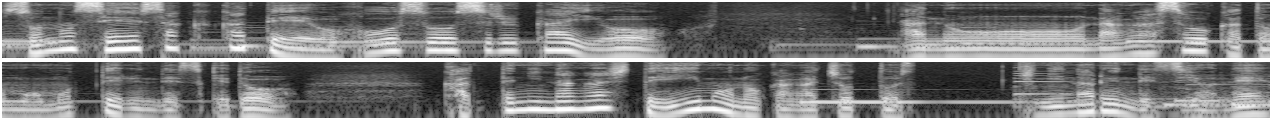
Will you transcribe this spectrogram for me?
その制作過程を放送する回を、あのー、流そうかとも思ってるんですけど、勝手に流していいものかがちょっと気になるんですよね。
